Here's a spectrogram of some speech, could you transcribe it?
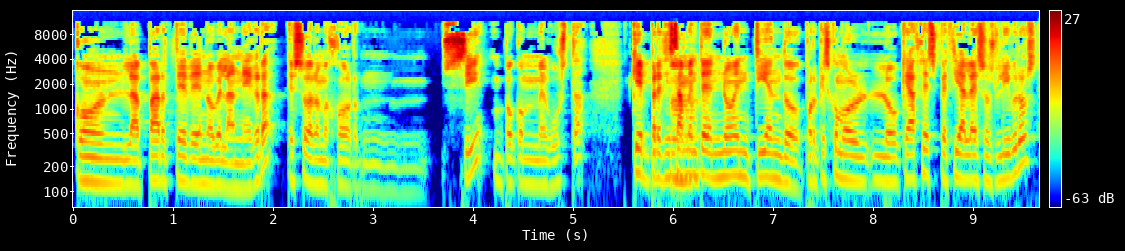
con la parte de novela negra. Eso a lo mejor mm, sí, un poco me gusta. Que precisamente no entiendo, porque es como lo que hace especial a esos libros.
